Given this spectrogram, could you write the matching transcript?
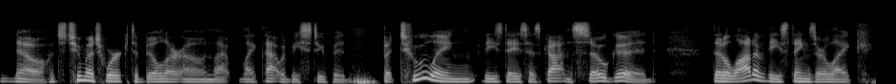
no, it's too much work to build our own. That like that would be stupid. But tooling these days has gotten so good that a lot of these things are like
